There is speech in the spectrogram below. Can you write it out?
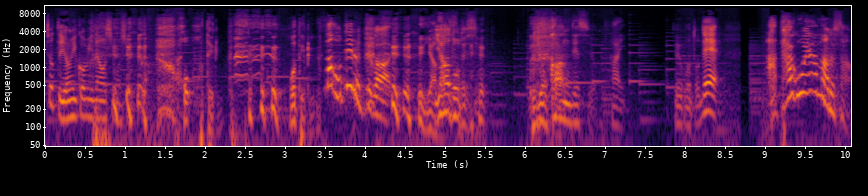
ちょっと読み込み直しましょうか。ホホテル？ホテル？まあ、ホテルっていうか、宿宿ですよ。旅館ですよ。はい。ということで、愛宕屋丸さん。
